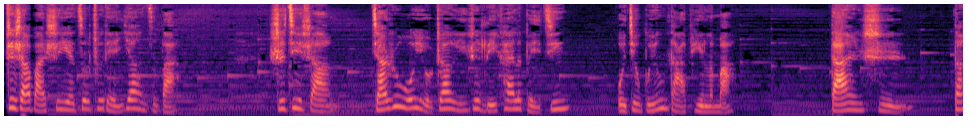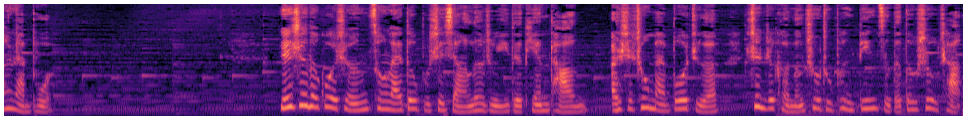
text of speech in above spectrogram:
至少把事业做出点样子吧。实际上，假如我有朝一日离开了北京，我就不用打拼了吗？答案是，当然不。人生的过程从来都不是享乐主义的天堂，而是充满波折，甚至可能处处碰钉子的斗兽场。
